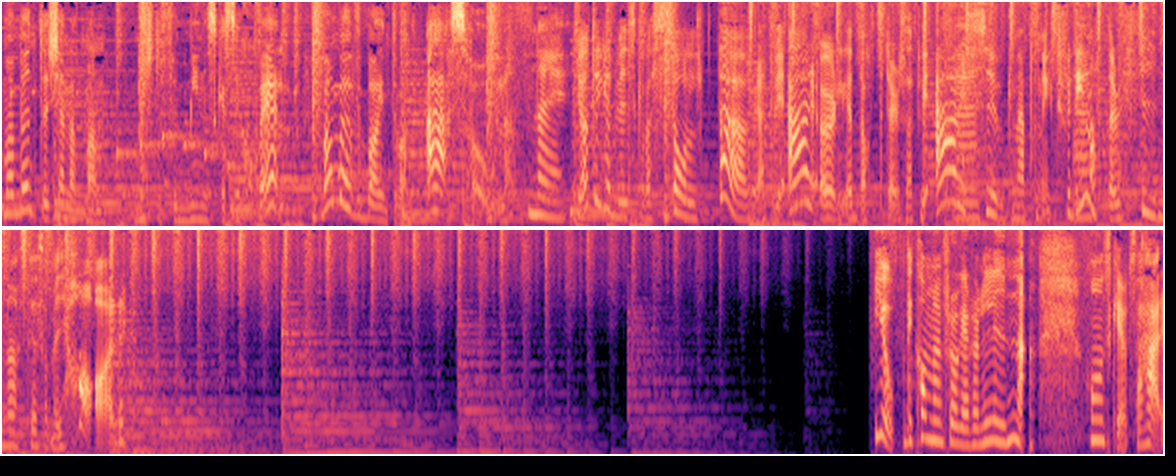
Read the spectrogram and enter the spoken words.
man behöver inte känna att man förminska sig själv. Man behöver bara inte vara ett asshole. Nej, jag tycker att vi ska vara stolta över att vi är early adopters och att vi är sugna på nytt. För det är något av det finaste som vi har. Jo, det kom en fråga från Lina. Hon skrev så här.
